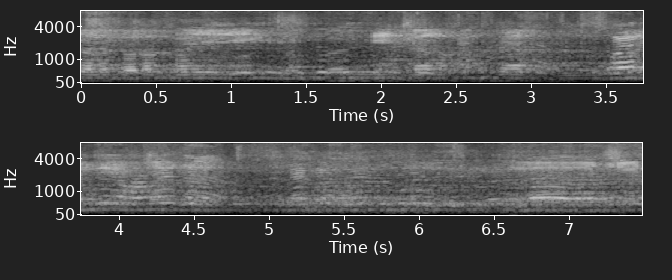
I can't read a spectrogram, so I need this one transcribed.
Thank you.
